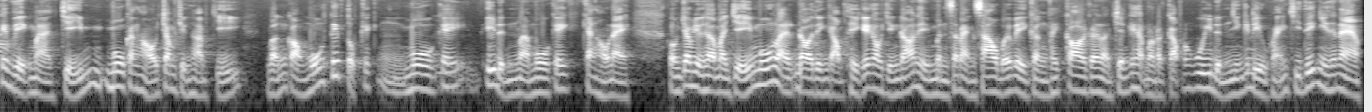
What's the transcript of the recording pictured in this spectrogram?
cái việc mà chỉ mua căn hộ trong trường hợp chỉ vẫn còn muốn tiếp tục cái mua cái ý định mà mua cái căn hộ này. Còn trong trường hợp mà chỉ muốn là đòi tiền cọc thì cái câu chuyện đó thì mình sẽ bàn sau bởi vì cần phải coi coi là trên cái hợp đồng đặt cọc nó quy định những cái điều khoản chi tiết như thế nào.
